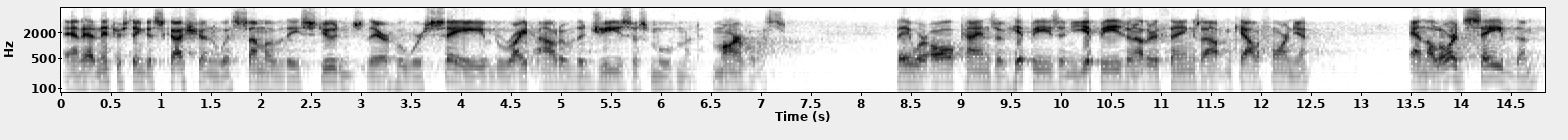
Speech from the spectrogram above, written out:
and had an interesting discussion with some of the students there who were saved right out of the Jesus movement. Marvelous. They were all kinds of hippies and yippies and other things out in California, and the Lord saved them,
